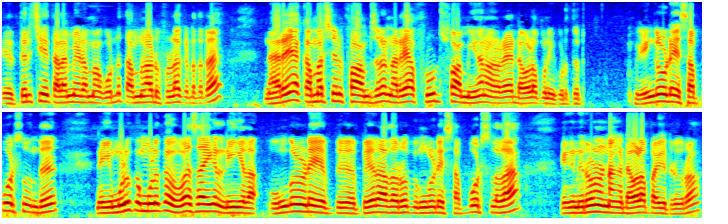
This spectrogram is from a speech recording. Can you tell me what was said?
திருச்சியை தலைமையிடமாக கொண்டு தமிழ்நாடு ஃபுல்லாக கிட்டத்தட்ட நிறையா கமர்ஷியல் ஃபார்ம்ஸில் நிறையா ஃப்ரூட்ஸ் ஃபார்மிங் தான் நிறையா டெவலப் பண்ணி கொடுத்துட்டு எங்களுடைய சப்போர்ட்ஸ் வந்து நீங்கள் முழுக்க முழுக்க விவசாயிகள் நீங்கள் தான். உங்களுடைய பே- பேராதரவு உங்களுடைய சப்போர்ட்ஸில் தான் எங்கள் நிறுவனம் நாங்கள் டெவலப் ஆகிட்டு இருக்கிறோம்.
